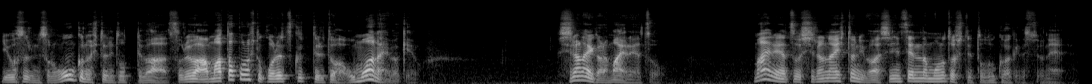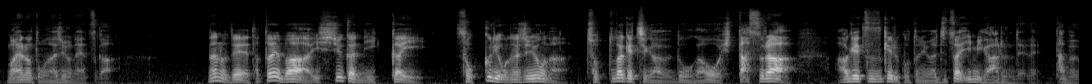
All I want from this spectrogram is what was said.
要するにその多くの人にとってはそれはまたこの人これ作ってるとは思わないわけよ知らないから前のやつを前のやつを知らない人には新鮮なものとして届くわけですよね。前のと同じようなやつが。なので例えば1週間に1回そっくり同じようなちょっとだけ違う動画をひたすら上げ続けることには実は意味があるんだよね。多分。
